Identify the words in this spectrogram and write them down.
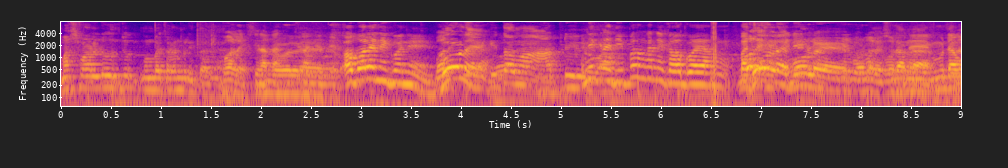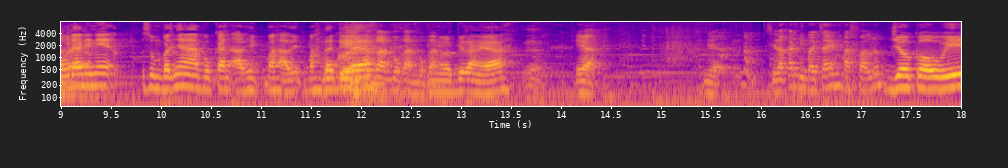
Mas Waldo untuk membacakan beritanya. Boleh, silakan. Boleh. Lanjut, ya. Oh boleh nih gua nih. Boleh, kita mah adil. Ini kredibel kan nih kalau gua yang baca? Boleh, Ini- boleh, ini boleh, boleh, Silakan. Nih, mudah-mudahan ini sumbernya bukan al hikmah al hikmah tadi Bukan, ya. bukan, bukan, bukan. Yang lo bilang ya. Ya. Ya. Ya. Silakan dibacain Mas Faldo. Jokowi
